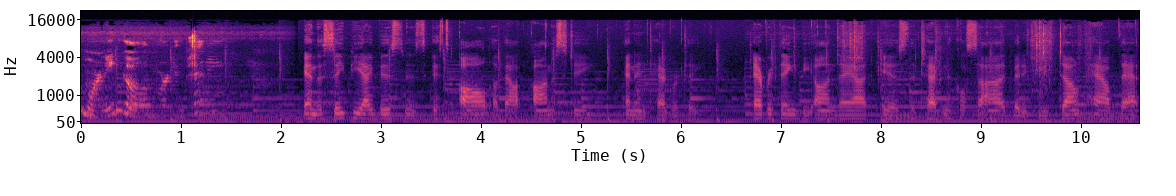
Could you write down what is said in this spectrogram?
morning, Gollob Morgan Peddy. In the CPA business, it's all about honesty and integrity. Everything beyond that is the technical side, but if you don't have that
